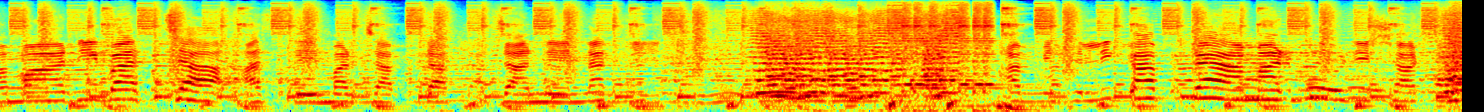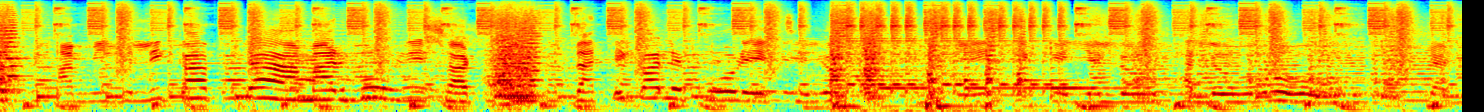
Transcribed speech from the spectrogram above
আমারই বাচ্চা আসে মার চাপটা জানে না আমি হেলিকপ্টার আমার বড়ি শটটা আমি হেলিকপ্টার আমার বড়ি শটটা যাতে করে পড়েছিল এলো ভালো। কেন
